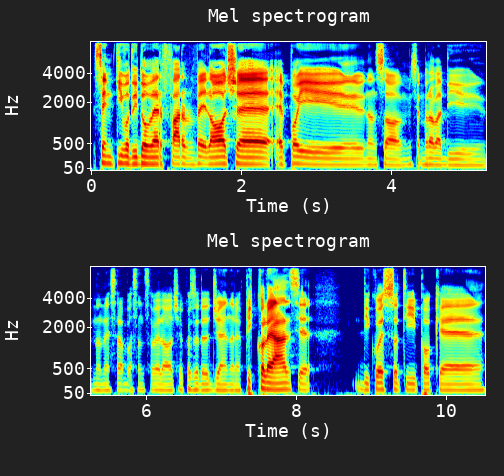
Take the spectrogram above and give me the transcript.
sentivo di dover far veloce e poi non so mi sembrava di non essere abbastanza veloce cose del genere piccole ansie di questo tipo che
